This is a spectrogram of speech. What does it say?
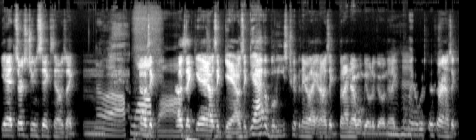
yeah, it starts June sixth. And I was like, mm. Aw, I was like- wah. I was like, yeah, I was like, yeah, I was like, yeah, I have a Belize trip, and they were like, and I was like, but I know I won't be able to go, and they're like, Mhm. oh my god, we're so sorry, and I was like,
